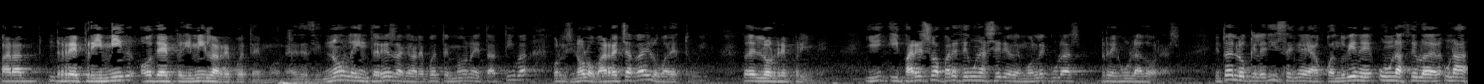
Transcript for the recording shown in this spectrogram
para reprimir o deprimir la respuesta inmune. Es decir, no le interesa que la respuesta inmune esté activa porque si no lo va a rechazar y lo va a destruir. Entonces lo reprime. Y, para eso aparecen una serie de moléculas reguladoras. Entonces lo que le dicen es, cuando viene una célula, de, una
